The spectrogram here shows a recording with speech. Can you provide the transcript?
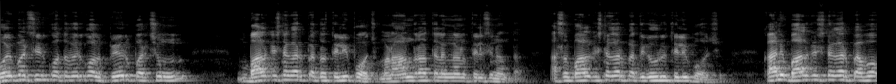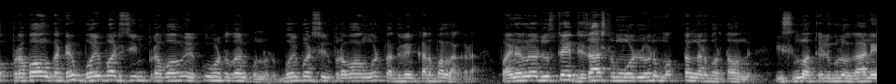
బోయపాటి సీన్ కొంతవరకు వాళ్ళ పేరు పరిచయం బాలకృష్ణ గారు పెద్ద తెలియపోవచ్చు. మన ఆంధ్ర తెలంగాణ తెలిసినంత. అసలు బాలకృష్ణ గారు పెద్ద గౌరవ తెలియపోవచ్చు. కానీ బాలకృష్ణ గారి ప్రభావం ప్రభావం కంటే బోయపాటి సీన్ ప్రభావం ఎక్కువ ఉంటుంది అనుకున్నారు. బోయపాటి సీన్ ప్రభావం కూడా పెద్దవేం కనపడాలి అక్కడ. ఫైనల్గా చూస్తే డిజాస్టర్ మోడ్లోనే మొత్తం కనపడతా ఉంది. ఈ సినిమా తెలుగులో కానీ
